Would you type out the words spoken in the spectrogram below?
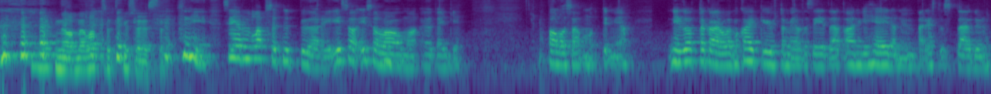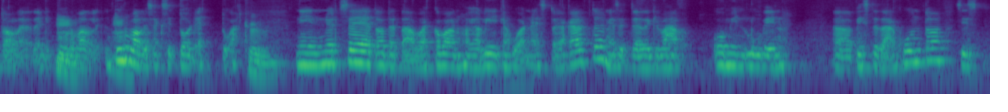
Niin, nyt ne on ne lapset kyseessä. niin, siellä ne lapset nyt pyörii. Iso, iso lauma jotenkin palosammuttimia. Niin totta kai olemme kaikki yhtä mieltä siitä, että ainakin heidän ympäristössä täytyy nyt olla jotenkin turvalli- turvalliseksi todettua. Kyllä. Niin nyt se, että otetaan vaikka vanhoja liikehuoneistoja käyttöön ja sitten jotenkin vähän omin luvin ää, pistetään kuntoon. Siis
